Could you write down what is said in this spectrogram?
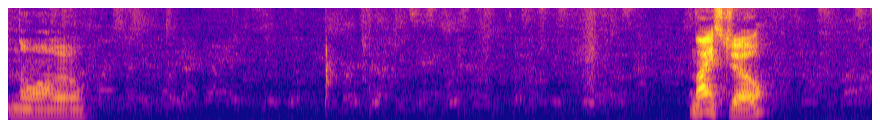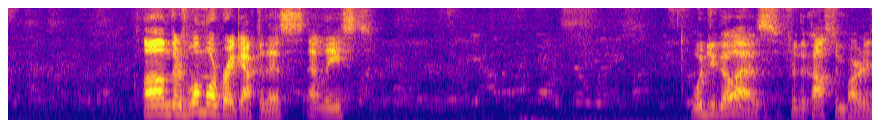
No auto. Nice, Joe. Um, there's one more break after this, at least. What'd you go as for the costume party?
